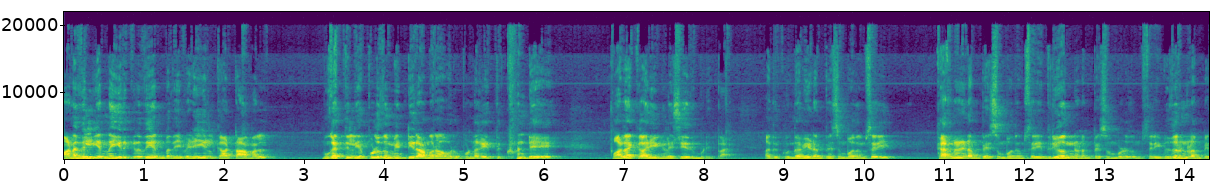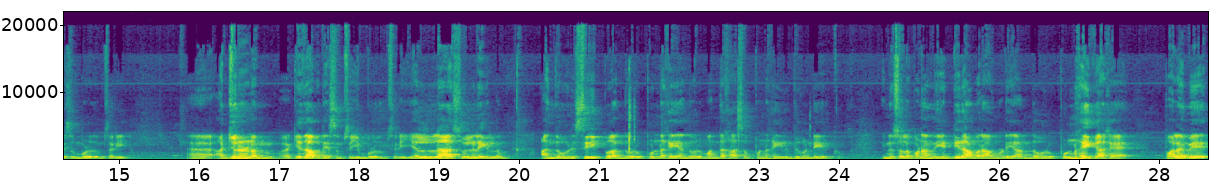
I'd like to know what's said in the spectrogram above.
மனதில் என்ன இருக்கிறது என்பதை வெளியில் காட்டாமல் முகத்தில் எப்பொழுதும் என் டி ராமராவ் ஒரு புன்னகைத்து கொண்டே பல காரியங்களை செய்து முடிப்பார். அது குந்தவியிடம் பேசும்போதும் சரி கர்ணனிடம் பேசும்போதும் சரி துரியோதனிடம் பேசும் பொழுதும் சரி விதுரனிடம் பேசும் பொழுதும் சரி அர்ஜுனனிடம் கீதாபதேசம் செய்யும் பொழுதும் சரி எல்லா சூழ்நிலைகளிலும் அந்த ஒரு சிரிப்பு அந்த ஒரு புன்னகை அந்த ஒரு மந்தகாச புன்னகை இருந்து கொண்டே இருக்கும். இன்னும் சொல்லப்போனால் அந்த என் டி ராமராவனுடைய அந்த ஒரு புன்னகைக்காக பல பேர்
